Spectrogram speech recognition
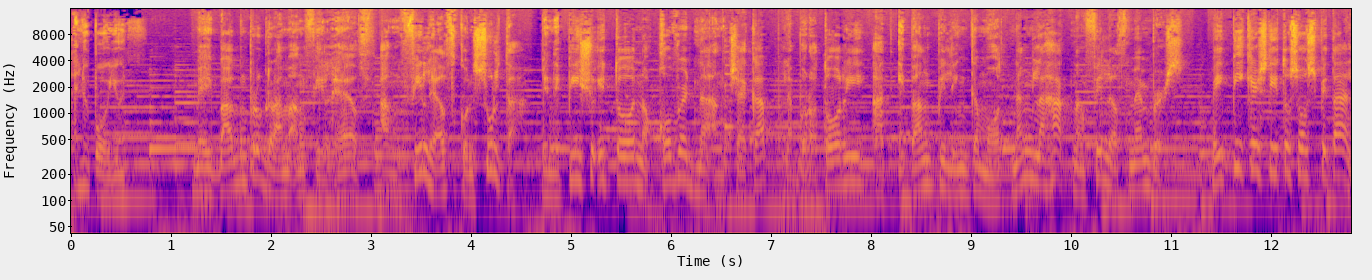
Ano po yun? May bagong programa ang PhilHealth. Ang PhilHealth Consulta. Benepisyo ito na covered na ang check-up, laboratory at ibang piling gamot ng lahat ng PhilHealth members. May pickers dito sa ospital.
